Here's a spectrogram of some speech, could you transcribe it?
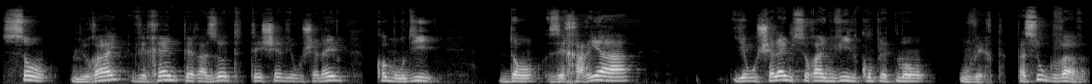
sans murailles, Vechen, Perazot, Teshev, Yerushalayim, comme on dit dans Zecharia, Yerushalayim sera une ville complètement ouverte. Pasuk Vav,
